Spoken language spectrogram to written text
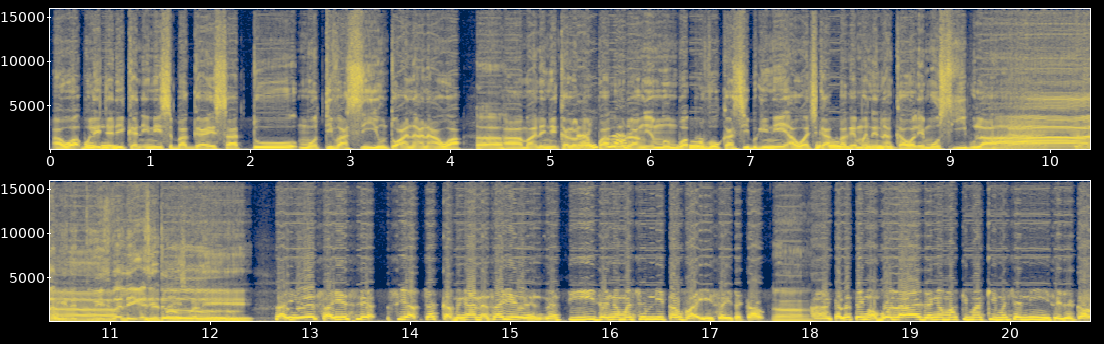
Awak boleh Mm-mm. jadikan ini sebagai satu motivasi untuk anak-anak awak. Ah. Ah, maknanya kalau Ah, nampak itulah. orang yang membuat provokasi begini awak cakap Mm-mm. bagaimana nak kawal emosi pula. Ah, kita twist balik kat Kita situ. twist balik. Saya saya siap, siap cakap dengan anak saya Nanti jangan macam ni tau Faiz Saya cakap Ah. Ah, Kalau tengok bola Jangan maki-maki macam ni Saya cakap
